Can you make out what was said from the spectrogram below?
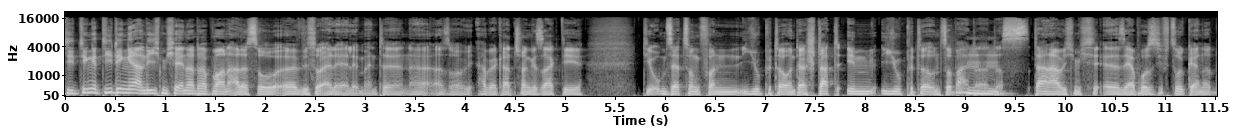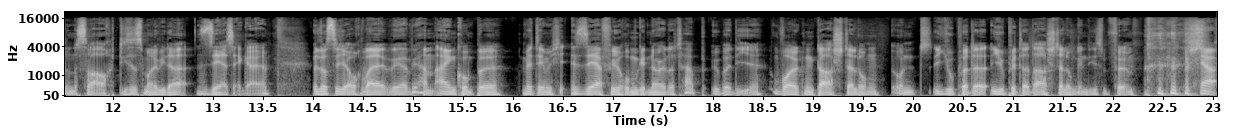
die, Dinge, die Dinge, an die ich mich erinnert habe, waren alles so äh, visuelle Elemente. Ne? Also, ich habe ja gerade schon gesagt, die, die Umsetzung von Jupiter und der Stadt im Jupiter und so weiter. Mhm. Das, daran habe ich mich äh, sehr positiv zurückgeändert und das war auch dieses Mal wieder sehr, sehr geil. Lustig auch, weil wir, wir haben einen Kumpel, mit dem ich sehr viel rumgenerdet habe über die Wolkendarstellung und Jupiter- Jupiter-Darstellung in diesem Film. Ja.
